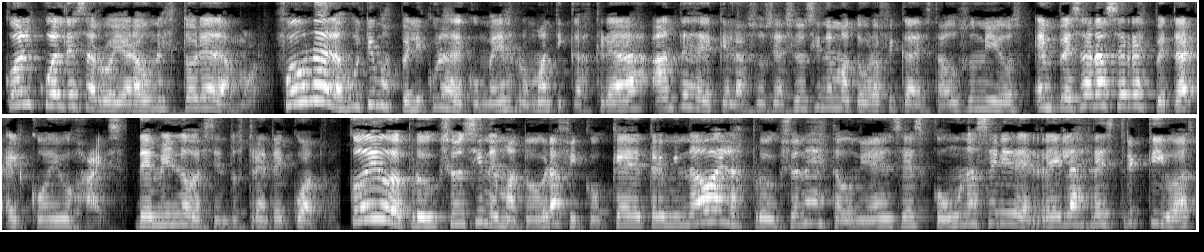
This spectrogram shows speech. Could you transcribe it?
con el cual desarrollará una historia de amor. Fue una de las últimas películas de comedias románticas creadas antes de que la Asociación Cinematográfica de Estados Unidos empezara a hacer respetar el Código Hays de 1934, código de producción cinematográfico que determinaba en las producciones estadounidenses con una serie de reglas restrictivas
